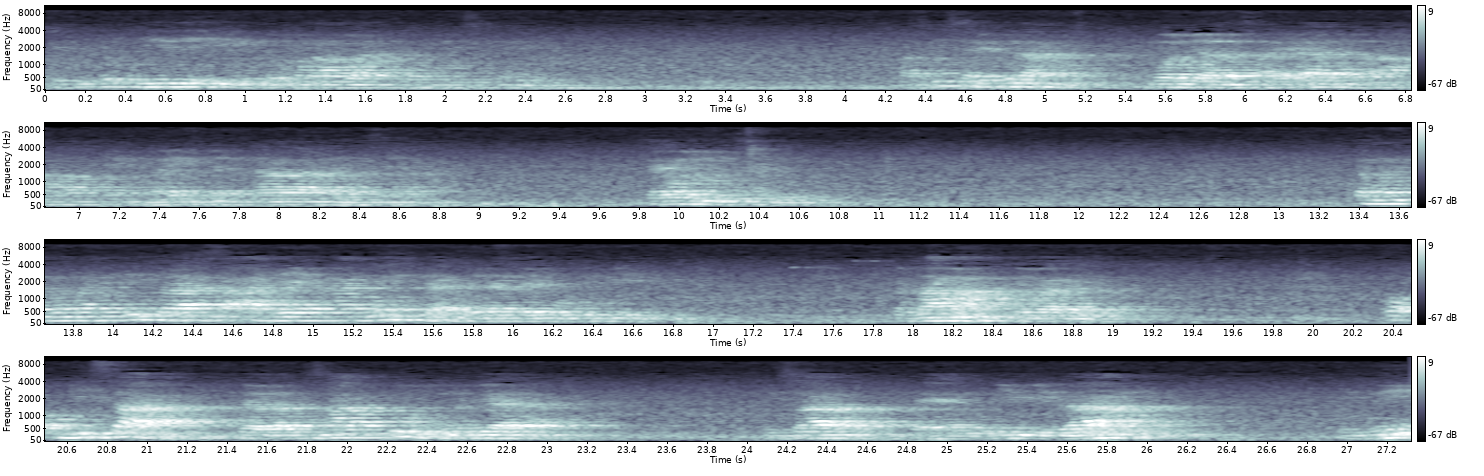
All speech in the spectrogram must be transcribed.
itu berdiri untuk melawan komunisme ini Tapi saya bilang Modal saya adalah akhlak yang baik dan nalar yang sehat Saya mau jujur dulu. Teman-teman ini merasa ada yang aneh tidak dengan republik ini? Pertama, coba Kok bisa dalam satu negara? Misal TNI bilang Ini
